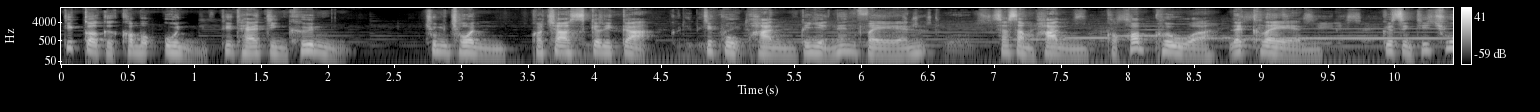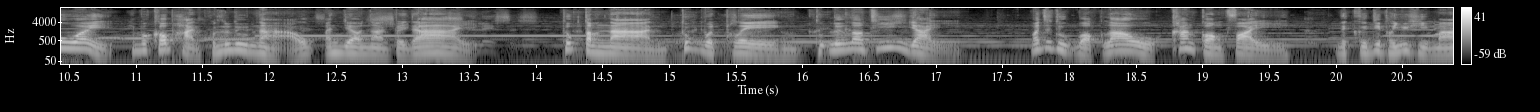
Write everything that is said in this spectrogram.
ที่ก่อเกิดความอบอุ่นที่แท้จริงขึ้น ชุมชนของชาวสเกลิกะจะผูกพันกันอย่างแน่นแฟ้นสสัมพันธ์ของครอบครัวและแคลน คือสิ่งที่ช่วยให้พวกเขาผ่านคนฤดูหนาวอันยาวนานไปได้ ทุกตำนาน ทุกบทเพลง ทุกเรื่องเล่าที่ยิ่งใหญ่ มันจะถูกบอกเล่าข้างกองไฟ ในคืนที่พายุหิมะ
